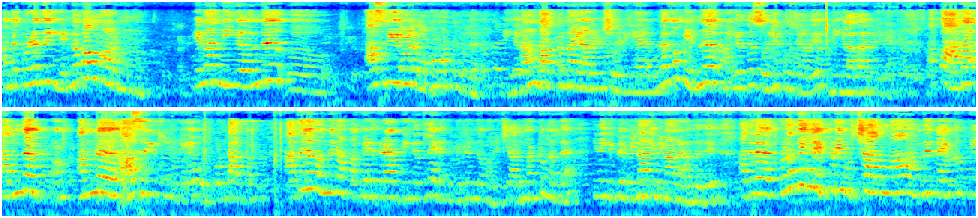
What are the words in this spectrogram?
அந்த குழந்தை என்னவா மாறணும்? ஏன்னா நீங்க வந்து ஆசிரியர்கள் முகம் மட்டும் இல்ல நீங்க தான் டாக்டர்னா யாருன்னு சொல்றீங்க? உலகம் என்ன அப்படிங்கறத சொல்லி கொடுக்கறது நீங்களா தான் இருக்கீங்க. அப்ப அத அந்த அம்- அந்த ஆசிரியர்களுடைய ஒரு கொண்டாட்டம் அதுல வந்து நான் பங்கெடுக்கிறேன் அப்படிங்கிறதுல எனக்கு மிகுந்த மகிழ்ச்சி. அது மட்டுமல்ல இன்னைக்கு இப்ப வினாடி வினா நடந்தது. அதுல குழந்தைகள் எப்படி உற்சாகமா வந்து கை தூக்கி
